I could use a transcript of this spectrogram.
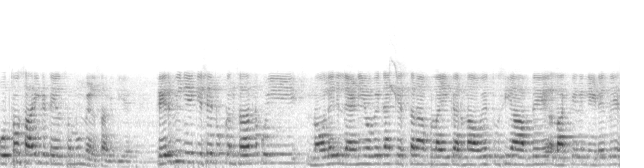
ਉੱਥੋਂ ਸਾਰੀ ਡਿਟੇਲ ਤੁਹਾਨੂੰ ਮਿਲ ਸਕਦੀ ਹੈ। ਫਿਰ ਵੀ ਜੇ ਕਿਸੇ ਨੂੰ ਕੰਸਰਨ ਕੋਈ ਨੌਲੇਜ ਲੈਣੀ ਹੋਵੇ ਜਾਂ ਕਿਸ ਤਰ੍ਹਾਂ ਅਪਲਾਈ ਕਰਨਾ ਹੋਵੇ, ਤੁਸੀਂ ਆਪਦੇ ਇਲਾਕੇ ਦੇ ਨੇੜੇ ਦੇ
